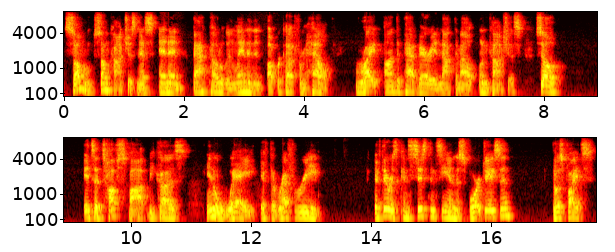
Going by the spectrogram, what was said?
some some consciousness, and then backpedaled and landed an uppercut from hell right onto Pat Barry and knocked him out unconscious. So it's a tough spot because, in a way, if the referee, if there was consistency in the sport, Jason, those fights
